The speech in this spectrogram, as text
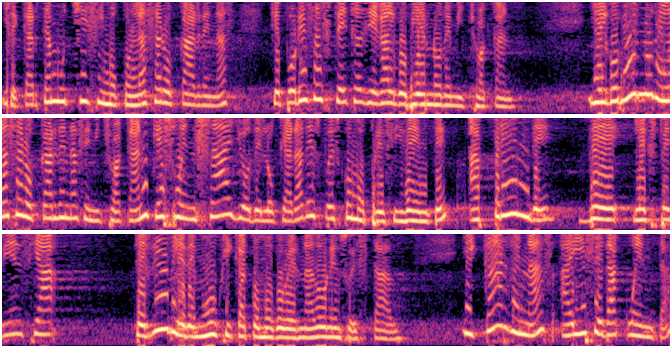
y se cartea muchísimo con Lázaro Cárdenas que por esas fechas llega al gobierno de Michoacán. Y el gobierno de Lázaro Cárdenas en Michoacán, que es su ensayo de lo que hará después como presidente, aprende de la experiencia terrible de Mújica como gobernador en su estado. Y Cárdenas ahí se da cuenta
